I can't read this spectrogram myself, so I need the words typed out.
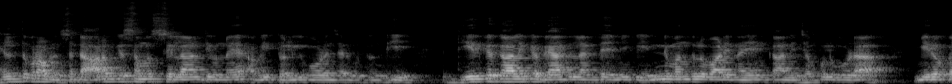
హెల్త్ ప్రాబ్లమ్స్ అంటే ఆరోగ్య సమస్యలు ఎలాంటివి ఉన్నాయో అవి తొలగిపోవడం జరుగుతుంది. దీర్ఘకాలిక వ్యాధులు అంటే మీకు ఎన్ని మందులు వాడి నయం కాని జబ్బులు కూడా మీరు ఒక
